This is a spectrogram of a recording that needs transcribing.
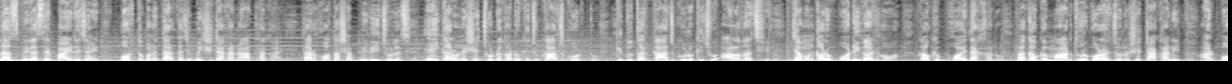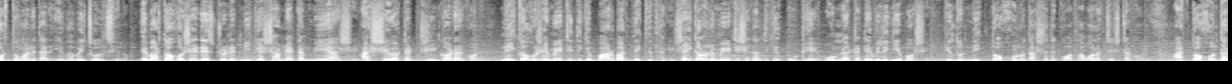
লাস ভেগাসের বাইরে যায়নি। বর্তমানে তার কাছে বেশি টাকা না থাকায় তার হতাশা বেড়েই চলেছে। এই কারণে সে ছোটখাটো কিছু কাজ করত, কিন্তু তার কাজগুলো কিছু আলাদা ছিল। যেমন কারও বডিগার্ড হওয়া, কাউকে ভয় দেখানো বা কাউকে মারধর করার জন্য সে টাকা নিত, আর বর্তমানে তার এভাবেই চলছিল। এবার তখন সেই রেস্টুরেন্টের নিকের সামনে একটা মেয়ে আসে আর সেও একটা ড্রিঙ্ক অর্ডার করে। নিক তখন সেই মেয়েটির দিকে বারবার দেখতে থাকে। সেই কারণে মেয়েটি সেখান থেকে উঠে অন্য একটা টেবিলে গিয়ে বসে। কিন্তু নিক তখনও তার সাথে কথা বলার চেষ্টা করে। আর তখন তার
